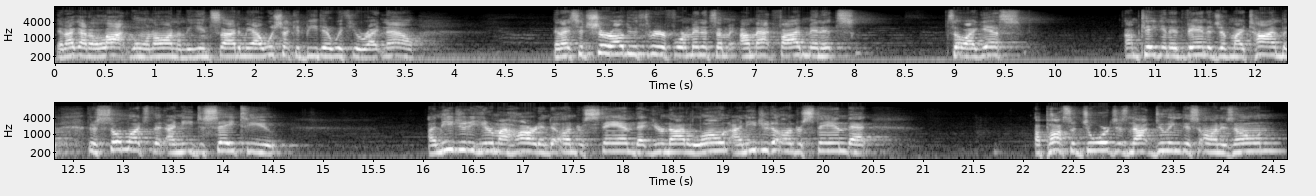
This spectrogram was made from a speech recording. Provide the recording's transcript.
And I got a lot going on on the inside of me. I wish I could be there with you right now. And I said, sure, I'll do three or four minutes. I'm, I'm at five minutes. So I guess I'm taking advantage of my time, but there's so much that I need to say to you. I need you to hear my heart and to understand that you're not alone. I need you to understand that Apostle George is not doing this on his own.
